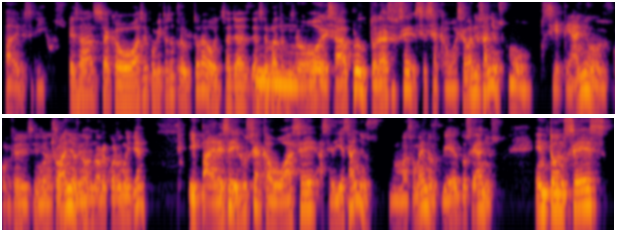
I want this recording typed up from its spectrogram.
Padres e Hijos. ¿Esa se acabó hace poquito esa productora o ya desde hace rato? no, esa productora se, se, acabó hace varios años, como 7 años, okay, sí, 8 años, no, no, recuerdo muy bien. Y Padres e Hijos se acabó hace, hace 10 años, más o menos, 10, 12 años. Entonces,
